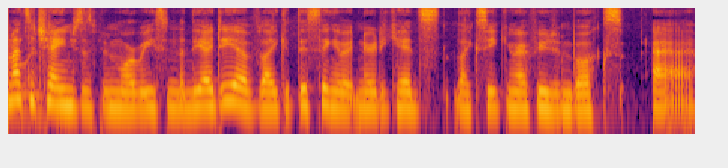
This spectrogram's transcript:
And that's a change that's been more recent. And the idea of like this thing about nerdy kids like seeking refuge in books, uh,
